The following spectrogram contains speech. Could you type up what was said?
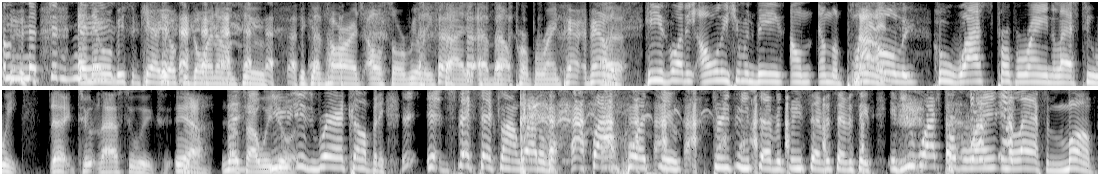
I'm not your man. and there will be some karaoke going on too because Harge also really excited about Purple Rain. Par- Apparently, Uh, he's one of the only human beings on on the planet only. who watched Purple Rain the last two weeks. Hey, two, last two weeks. Yeah, that's how we you, do it. It's rare company. It- it- Specs text line wide open. 512-337-3776. If you watched Purple Rain in the last month,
